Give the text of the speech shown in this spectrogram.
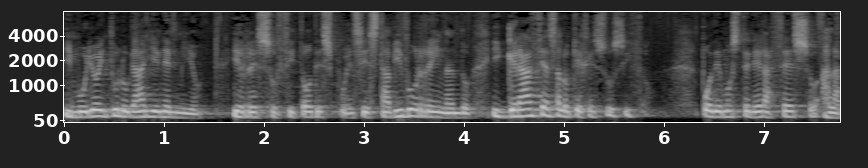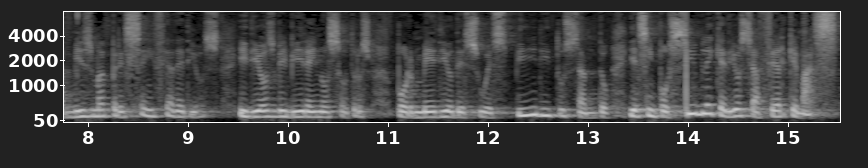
y murió en tu lugar y en el mío y resucitó después y está vivo reinando. Y gracias a lo que Jesús hizo, podemos tener acceso a la misma presencia de Dios y Dios vivir en nosotros por medio de su Espíritu Santo. Y es imposible que Dios se acerque más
